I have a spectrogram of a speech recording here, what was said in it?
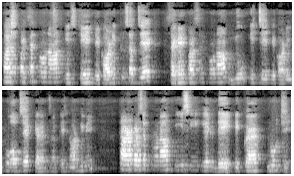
First person pronoun is changed according to subject. Second person pronoun you is changed according to object. Here object is not given. Third person pronoun he, she, it, they require no change.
